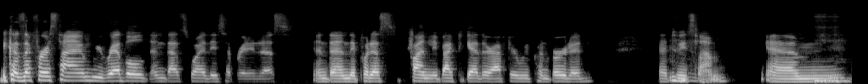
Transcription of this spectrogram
because the first time we rebelled, and that's why they separated us and then they put us finally back together after we converted uh, to mm-hmm. Islam. Um, mm-hmm.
